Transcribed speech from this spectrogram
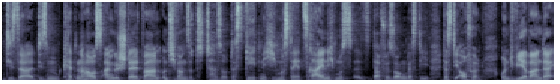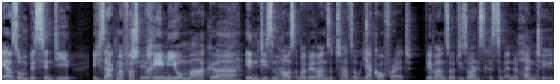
dieser, diesem Kettenhaus angestellt waren und die waren so total so, das geht nicht, ich muss da jetzt rein, ich muss äh, dafür sorgen, dass die, dass die aufhören. Und wir waren da eher so ein bisschen die, ich sag mal fast. Premium-Marke Ah. in diesem Haus, aber wir waren so total so, ja, go for it. Wir waren so, die sollen es bis zum Ende bringen. Hunty.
